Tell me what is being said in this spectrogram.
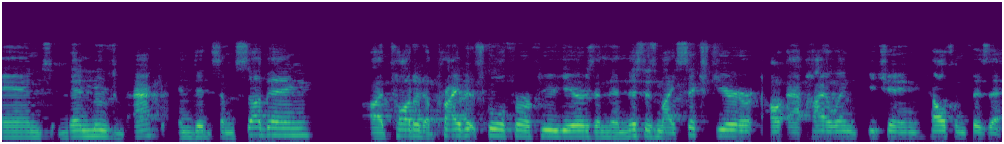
and then moved back and did some subbing, uh, taught at a private school for a few years, and then this is my sixth year out at Highland teaching health and phys ed.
